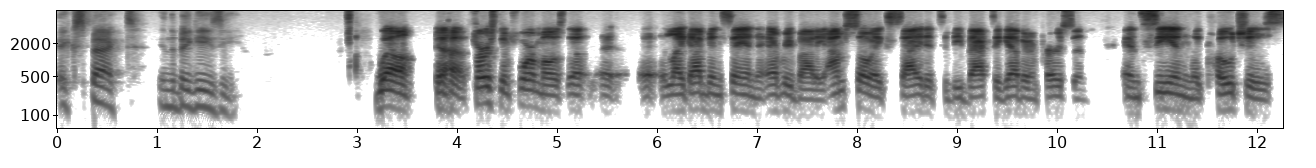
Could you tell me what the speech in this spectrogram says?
expect in the Big Easy? Well, uh, first and foremost, uh, uh, uh, like I've been saying to everybody, I'm so excited to be back together in person and seeing the coaches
